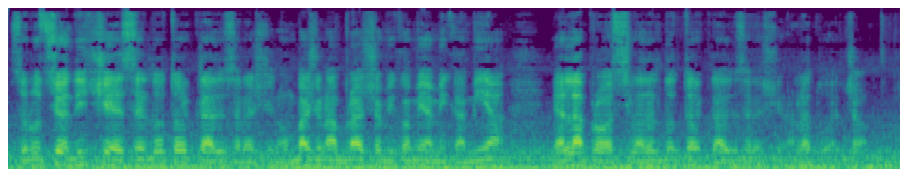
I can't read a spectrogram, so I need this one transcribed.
Soluzione DCS del dottor Claudio Saracino. Un bacio e un abbraccio amico mio, amica mia e alla prossima del dottor Claudio Saracino, alla tua, ciao.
